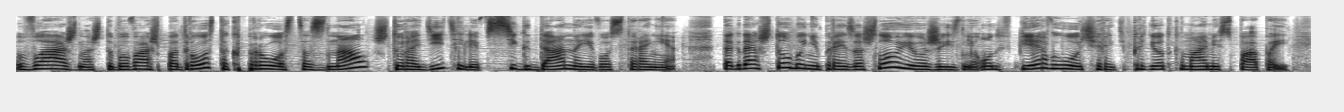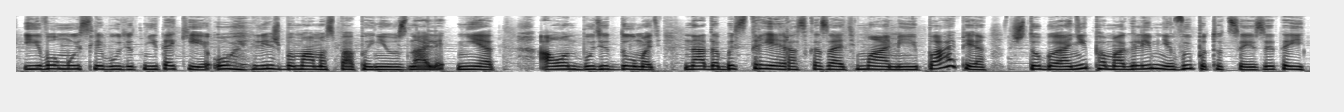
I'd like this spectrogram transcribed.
важно, чтобы ваш подросток просто знал, что родители всегда на его стороне. Тогда, что бы ни произошло в его жизни, он в первую очередь придет к маме с папой, и его мысли будут не такие, ой, лишь бы мама с папой не узнали. Нет, а он будет думать, надо быстрее рассказать маме и папе, чтобы они помогли мне выпутаться из этой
